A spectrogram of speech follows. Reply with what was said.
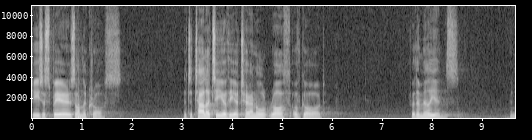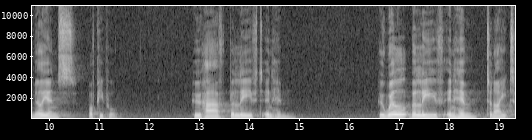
Jesus bears on the cross the totality of the eternal wrath of God for the millions and millions of people who have believed in him, who will believe in him tonight,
